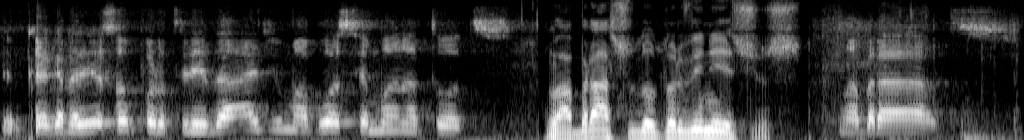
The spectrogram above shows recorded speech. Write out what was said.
Eu que agradeço a oportunidade e uma boa semana a todos. Um abraço, doutor Vinícius. Um abraço.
